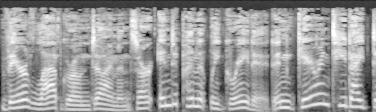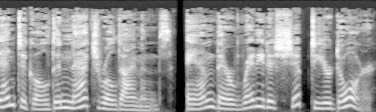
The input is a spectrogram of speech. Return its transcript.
Their lab-grown diamonds are independently graded and guaranteed identical to natural diamonds, and they're ready to ship to your door.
